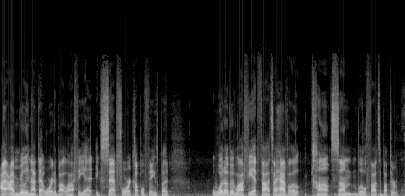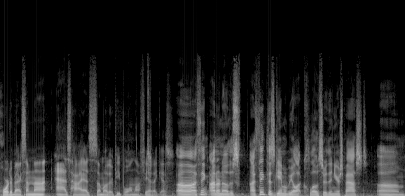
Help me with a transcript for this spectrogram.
I, I'm really not that worried about Lafayette, except for a couple things, but. What other Lafayette thoughts? I have a, some little thoughts about their quarterbacks. I'm not as high as some other people in Lafayette, I guess. Uh, I think I don't know this. I think this game will be a lot closer than years past, um,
